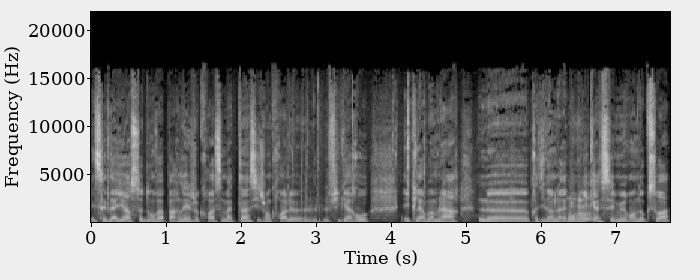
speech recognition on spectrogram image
Et c'est d'ailleurs ce dont va parler, je crois, ce matin, si j'en crois le, le Figaro et Claire Baumlard, le président de la République, à Sémur en Auxois,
